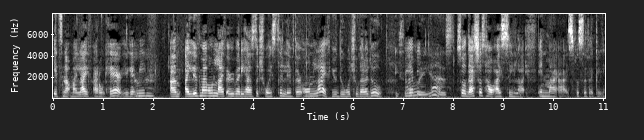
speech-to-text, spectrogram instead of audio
it's not my life. I don't care. You get me? Mhm. Um, I live my own life. Everybody has the choice to live their own life. You do what you gotta do. get me? Exactly. Yes. So that's just how I see life in my eyes specifically.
